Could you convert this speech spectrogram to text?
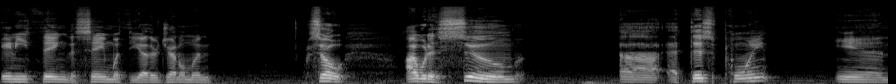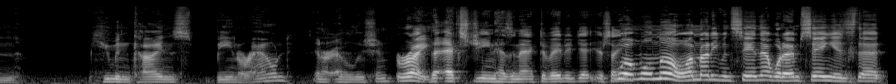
anything the same with the other gentleman. So i would assume uh, at this point in humankind's being around. In our evolution? Right. The x gene hasn't activated yet you're saying? Well, well, no, I'm not even saying that. What I'm saying is that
